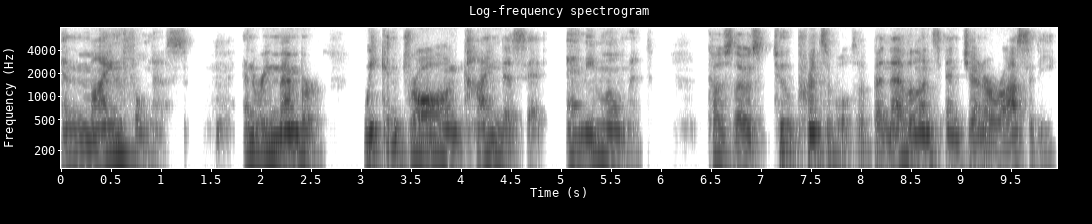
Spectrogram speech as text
and mindfulness. And remember, we can draw on kindness at any moment because those two principles of benevolence and generosity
